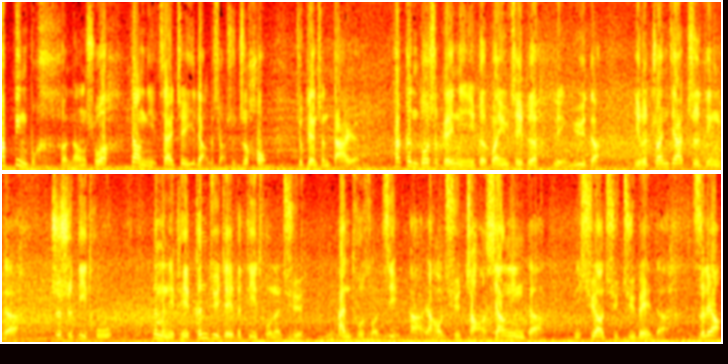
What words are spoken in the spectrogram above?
它并不可能说让你在这一两个小时之后就变成达人，它更多是给你一个关于这个领域的一个专家制定的知识地图，那么你可以根据这个地图呢去按图索骥啊，然后去找相应的你需要去具备的资料。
